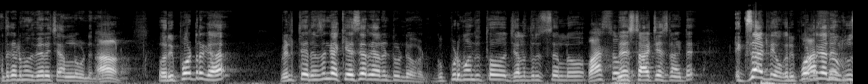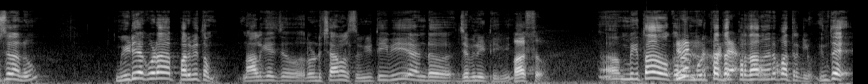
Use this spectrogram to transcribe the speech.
అందుకంటే ముందు వేరే ఛానల్లో ఉండింది అవును. ఓ రిపోర్టర్గా వెళ్తే నిజంగా కేసీఆర్ గారు అంటుండేవాడు గుప్పుడు మందుతో జలదృశ్యంలో. నేను స్టార్ట్ చేసిన అంటే ఎగ్జాక్ట్లీ ఒక రిపోర్టర్గా నేను చూసినాను మీడియా కూడా పరిమితం. నాలుగైదు రెండు channels ETV and Gemini TV వాస్తవం. మిగతా ఒక మూడు పెద్ద ప్రధానమైన పత్రికలు. ఇంతే.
